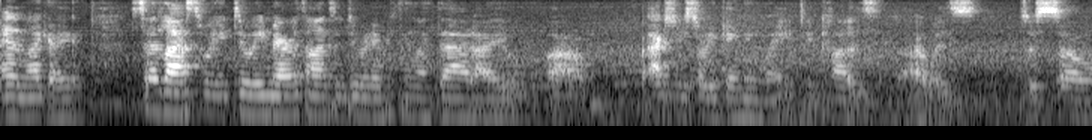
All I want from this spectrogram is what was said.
and like I said last week, doing marathons and doing everything like that, I um, actually started gaining weight because I was just so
